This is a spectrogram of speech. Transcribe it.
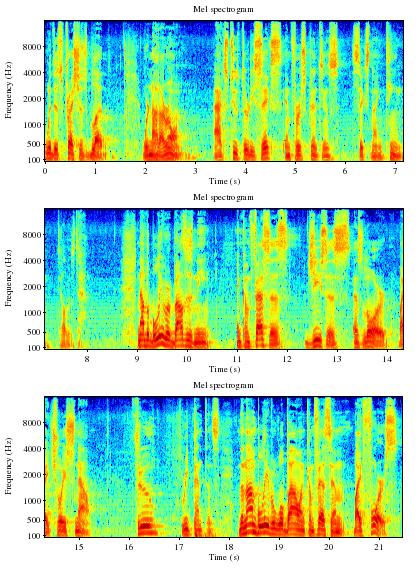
with his precious blood. We're not our own. Acts 2:36 and 1 Corinthians 6:19 tell us that. Now the believer bows his knee and confesses Jesus as Lord by choice now through repentance. The non believer will bow and confess him by force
